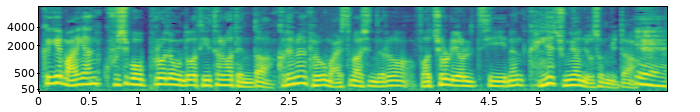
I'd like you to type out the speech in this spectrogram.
그게 만약에 한 95% 정도가 디지털화 된다. 그러면 결국 말씀하신 대로 virtual reality는 굉장히 중요한 요소입니다. 예.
